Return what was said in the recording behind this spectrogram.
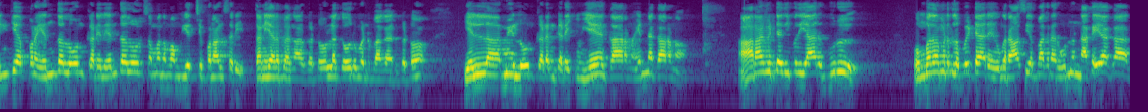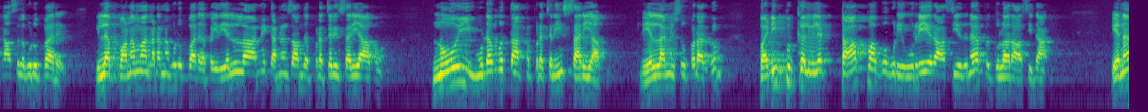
எங்க அப்புறம் எந்த லோன் கடையில் எந்த லோன் சம்பந்தமா முயற்சி பண்ணாலும் சரி தனியார் பேங்கா இருக்கட்டும் இல்ல கவர்மெண்ட் பேங்கா இருக்கட்டும் எல்லாமே லோன் கடன் கிடைக்கும். ஏன் காரணம்? என்ன காரணம்? ஆறாம் வீட்டு அதிபதி யாரு? குரு. ஒன்பதாம் இடத்துல போயிட்டாரு. உங்க ராசியை பாக்குறாரு ஒண்ணு நகையா கா காசுல கொடுப்பாரு. இல்ல பணமா கடனை கொடுப்பாரு. அப்ப இது எல்லாமே கடன் சார்ந்த பிரச்சனையும் சரியாகும். நோய் உடம்பு தாக்க பிரச்சனையும் சரியாகும். இது எல்லாமே சூப்பரா இருக்கும். படிப்பு கல்வியில டாப்பா போகக்கூடிய ஒரே ராசி எதுனா இப்ப துலா ராசி தான் ஏன்னா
